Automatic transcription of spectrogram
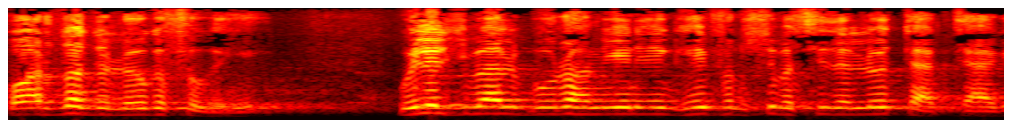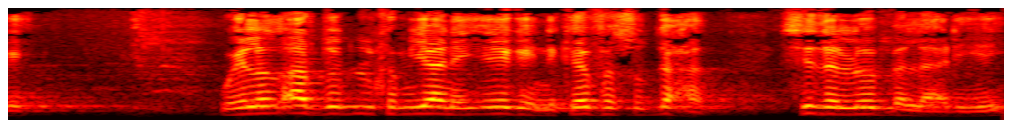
oo ardada looga fogeeyey weylal jibaalu buuraha miyayna eegin kayfa sida loo taagtaagay weylal ardu dhulka miyaanay eegaynin kayfa sudaxad sida loo ballaariyey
